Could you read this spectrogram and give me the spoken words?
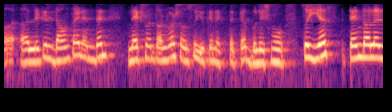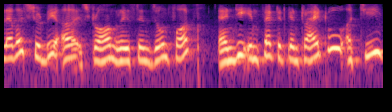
a, little downside and then next month onwards also you can expect a bullish move. So yes $10 levels should be a strong resistance zone for ng in fact it can try to achieve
